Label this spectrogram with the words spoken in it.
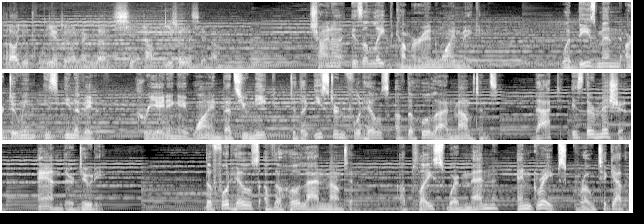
葡萄酒从业者人的写照，一生的写照。 China is a latecomer in winemaking. What these men are doing is innovative, creating a wine that's unique to the eastern foothills of the Helan Mountains. That is their mission and their duty. The foothills of the Helan Mountain, a place where men and grapes grow together.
